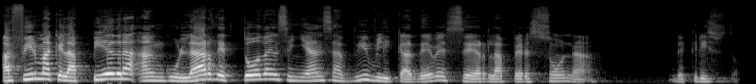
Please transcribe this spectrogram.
afirma que la piedra angular de toda enseñanza bíblica debe ser la persona de Cristo.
